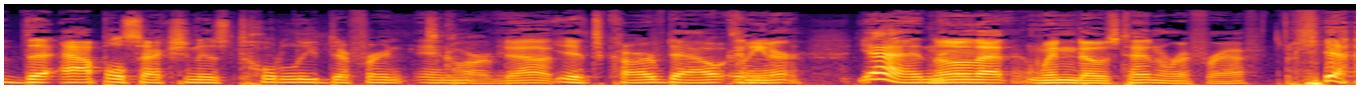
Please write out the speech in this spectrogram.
The Apple section is totally different and carved out. It's carved out, and- Cleaner. Yeah, and None of that Windows 10 riffraff. yeah,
